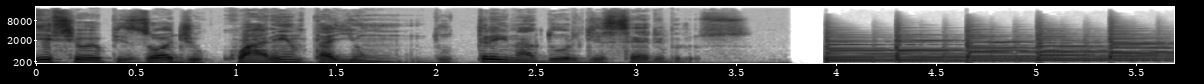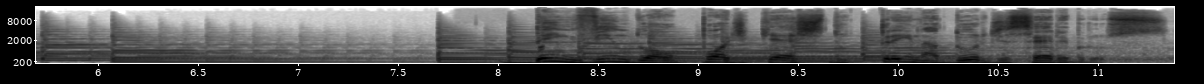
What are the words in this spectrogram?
Esse é o episódio 41 do Treinador de Cérebros. Bem-vindo ao podcast do Treinador de Cérebros.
